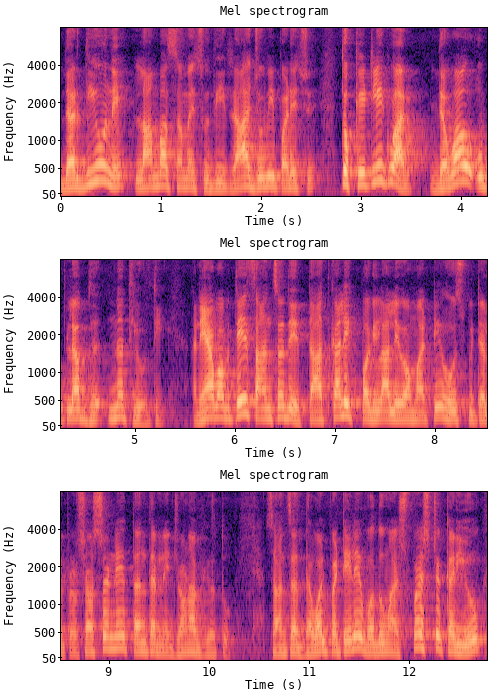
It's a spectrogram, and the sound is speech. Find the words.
દર્દીઓને લાંબા સમય સુધી રાહ જોવી પડે છે. તો કેટલીક વાર દવાઓ ઉપલબ્ધ નથી હોતી. અને આ બાબતે સાંસદે તાત્કાલિક પગલાં લેવા માટે હોસ્પિટલ પ્રશાસનને તંત્રને જણાવ્યું હતું. સાંસદ ધવલ પટેલે વધુમાં સ્પષ્ટ કર્યું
